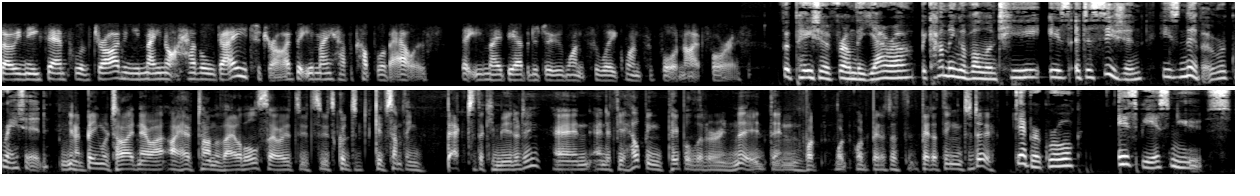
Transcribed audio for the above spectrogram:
so in the example of driving, you may not have all day to drive, but you may have a couple of hours that you may be able to do once a week, once a fortnight for us. For Peter from the Yarra, becoming a volunteer is a decision he's never regretted. You know, being retired now, I have time available, so it's, it's, it's good to give something back to the community. And, and if you're helping people that are in need, then what, what, what better, better thing to do? Deborah Groarke, SBS News.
